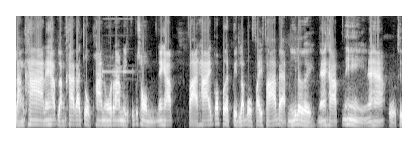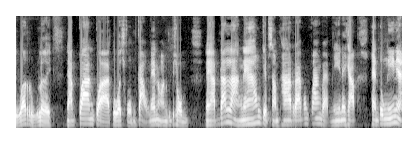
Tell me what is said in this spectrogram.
หลังคานะครับ หลังคากระจกพาโนรามิกคุณผู้ชมนะครับ ฝาท้ายก็เปิดปิดระบบไฟฟ้าแบบนี้เลยนะครับ นี่นะฮะโอ้ถือว่าหรูเลยนะครับกว้างกว่าตัวโฉมเก่าแน่นอนคุณผู้ชมนะครับ ด้านหลังนะฮะห้องเก็บสัมภาระกว้างๆแบบนี้นะครับ แผ่นตรงนี้เนี่ย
